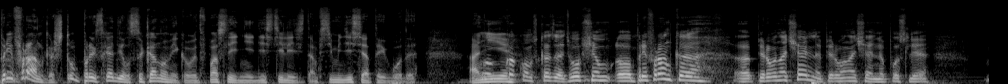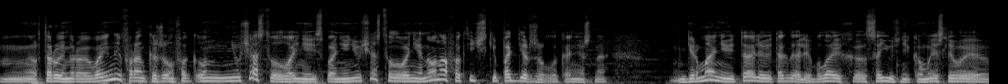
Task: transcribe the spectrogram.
при Франко что происходило с экономикой вот в последние десятилетия, там, в 70-е годы? Они... Ну, как вам сказать? В общем, э, при Франко первоначально, первоначально после Второй мировой войны Франко же он, он не участвовал в войне, Испания не участвовала в войне, но она фактически поддерживала, конечно, Германию, Италию и так далее, была их э, союзником. Если вы э,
